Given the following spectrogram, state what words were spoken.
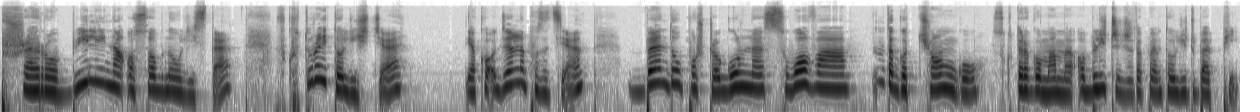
przerobili na osobną listę, w której to liście, jako oddzielne pozycje, będą poszczególne słowa no, tego ciągu, z którego mamy obliczyć, że tak powiem, tą liczbę pi.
